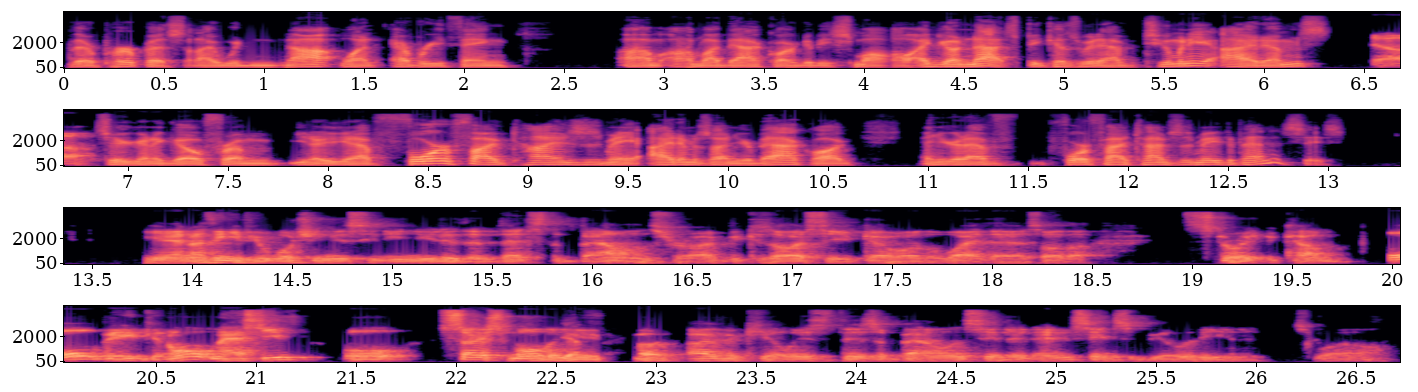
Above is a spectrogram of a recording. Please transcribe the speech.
their purpose. And I would not want everything um, on my backlog to be small. I'd go nuts because we'd have too many items yeah. So you're going to go from, you know, you're going to have four or five times as many items on your backlog and you're going to have four or five times as many dependencies. Yeah. And I think if you're watching this and you're new to them, that's the balance, right? Because I see it go either way. There's either stories become all big and all massive or so small that yep. you've got overkill is there's a balance in it and sensibility in it as well.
